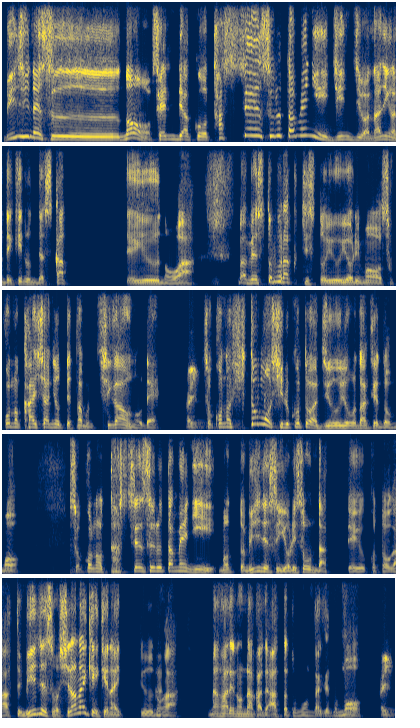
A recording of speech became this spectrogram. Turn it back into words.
ビジネスの戦略を達成するために人事は何ができるんですか？っていうのは、まあ、ベストプラクティスというよりも、そこの会社によって多分違うので、はい。そこの人も知ることは重要だけども、そこの達成するためにもっとビジネスに寄り添うんだっていうことがあって、ビジネスを知らなきゃいけないっていうのが流れの中であったと思うんだけども、はい。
